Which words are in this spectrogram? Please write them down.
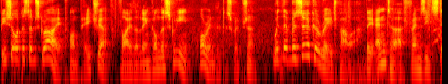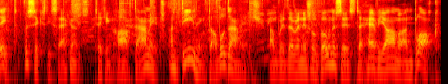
be sure to subscribe on Patreon via the link on the screen or in the description. With their Berserker Rage power, they enter a frenzied state for 60 seconds, taking half damage and dealing double damage. And with their initial bonuses to heavy armor and block,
